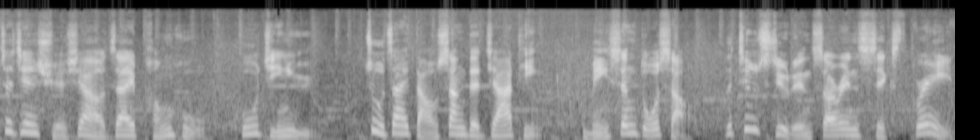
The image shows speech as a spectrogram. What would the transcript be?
这间学校在澎湖、虎井屿，住在岛上的家庭 没剩多少。The two students are in sixth grade.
